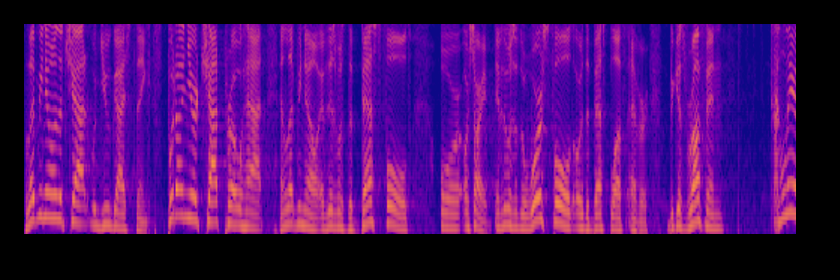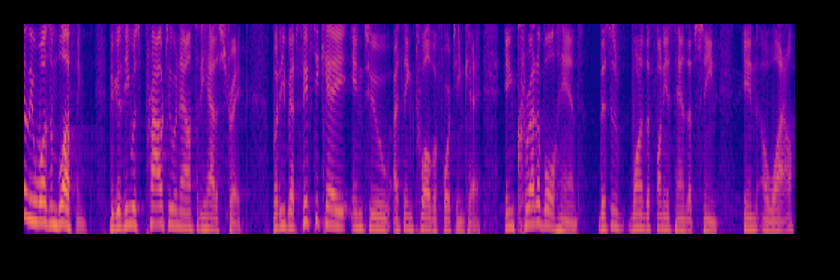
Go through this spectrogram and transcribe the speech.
Let me know in the chat what you guys think. Put on your chat pro hat and let me know if this was the best fold or, or sorry, if it was the worst fold or the best bluff ever. Because Ruffin clearly wasn't bluffing because he was proud to announce that he had a straight. But he bet 50k into I think 12 or 14k. Incredible hand. This is one of the funniest hands I've seen in a while.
